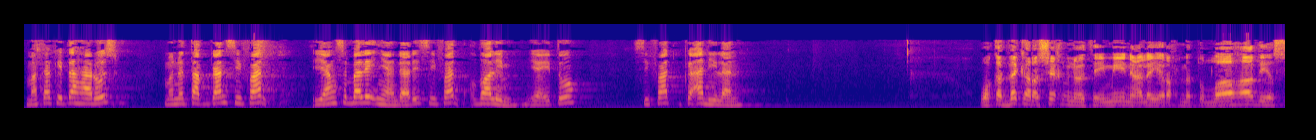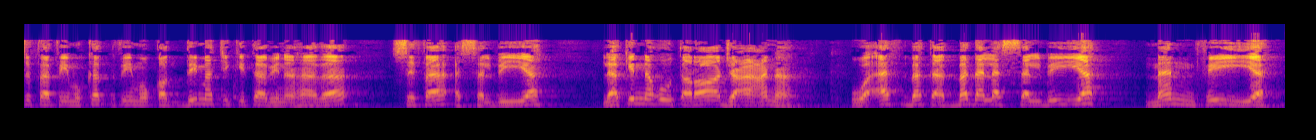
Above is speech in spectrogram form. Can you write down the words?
maka kita harus menetapkan sifat yang sebaliknya dari sifat zalim yaitu sifat keadilan. وقد ذكر الشيخ ابن عثيمين عليه رحمة الله هذه الصفة في في مقدمة كتابنا هذا صفة السلبية لكنه تراجع عنها وأثبت بدل السلبية منفية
